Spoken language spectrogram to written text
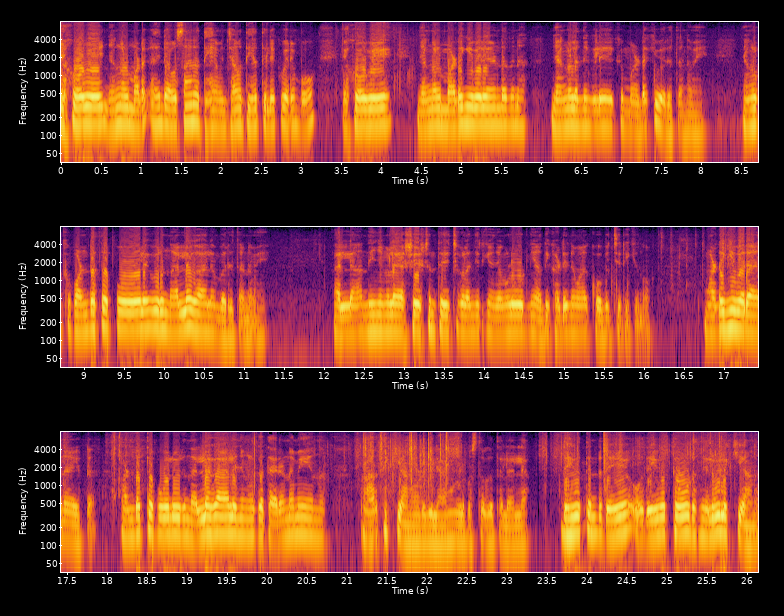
യഹോവേ ഞങ്ങൾ മട അതിന്റെ അവസാന അധ്യായം അഞ്ചാം അധ്യായത്തിലേക്ക് വരുമ്പോൾ യഹോവേ ഞങ്ങൾ മടങ്ങി വരേണ്ടതിന് ഞങ്ങൾ എന്തെങ്കിലേക്ക് മടക്കി വരുത്തണമേ. ഞങ്ങൾക്ക് പണ്ടത്തെ പോലെ ഒരു നല്ല കാലം വരുത്തണമേ. അല്ല നീ ഞങ്ങളെ അശേഷം തേച്ച് കളഞ്ഞിരിക്കുന്നു. ഞങ്ങളോട് നീ അതികഠിനമായി കോപിച്ചിരിക്കുന്നു. മടങ്ങി വരാനായിട്ട് പണ്ടത്തെ പോലെ ഒരു നല്ല കാലം ഞങ്ങൾക്ക് തരണമേ എന്ന് പ്രാർത്ഥിക്കുകയാണ് അവിടെ വിലാമങ്ങൾ പുസ്തകത്തിലല്ല. ദൈവത്തിന്റെ ദയ ദൈവത്തോട് നിലവിളിക്കുകയാണ്.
